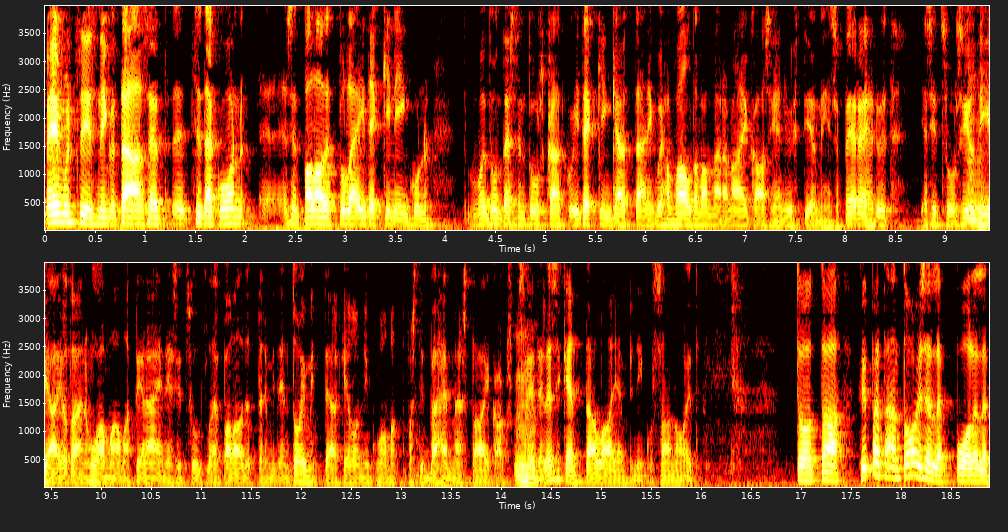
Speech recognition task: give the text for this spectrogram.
Ei, mutta siis niin tämä on se, että sitä kun on, se palaute tulee itsekin niin kuin, voi tuntea sen tuskan, että kun itsekin käyttää niin kuin ihan valtavan määrän aikaa siihen yhtiöön, mihin sä perehdyt, ja sitten sulla silti mm. jää jotain huomaamatta ja näin, ja sitten sulla tulee palautetta, niin miten toimittajalla on niin kuin huomattavasti vähemmän sitä aikaa, koska mm. se edelleen se kenttä on laajempi, niin kuin sanoit. Tota, hypätään toiselle puolelle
